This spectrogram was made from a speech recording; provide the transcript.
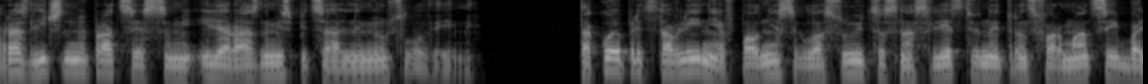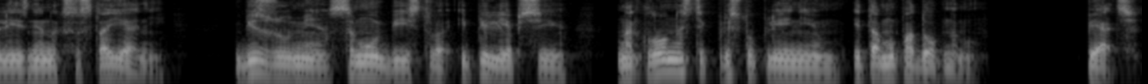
различными процессами или разными специальными условиями. Такое представление вполне согласуется с наследственной трансформацией болезненных состояний – безумия, самоубийства, эпилепсии, наклонности к преступлениям и тому подобному. 5.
